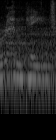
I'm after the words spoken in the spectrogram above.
Rampage.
